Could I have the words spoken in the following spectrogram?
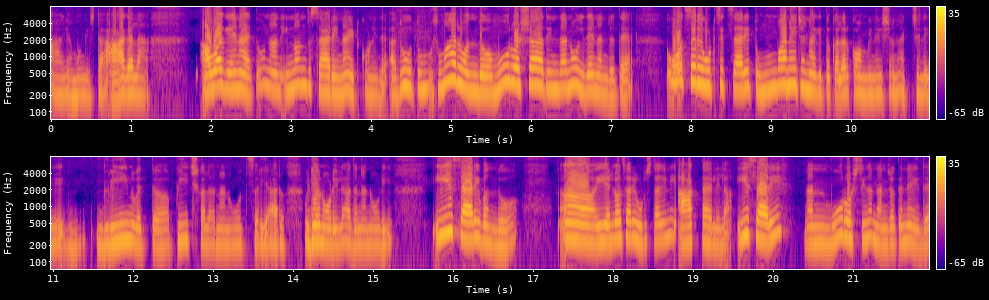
ಆ ಎಮ್ಮಂಗೆ ಇಷ್ಟ ಆಗಲ್ಲ. ಆವಾಗ ಏನಾಯಿತು, ನಾನು ಇನ್ನೊಂದು ಸ್ಯಾರಿನ ಇಟ್ಕೊಂಡಿದ್ದೆ. ಅದು ತುಂಬ ಸುಮಾರು ಒಂದು ಮೂರು ವರ್ಷದಿಂದನೂ ಇದೆ ನನ್ನ ಜೊತೆ. ಹೋದ ಸರಿ ಉಡ್ಸಿದ ಸ್ಯಾರಿ ತುಂಬಾ ಚೆನ್ನಾಗಿತ್ತು. Colour combination actually green with peach colour ನಾನು ಹೋದ ಸರಿ ಯಾರು ವಿಡಿಯೋ ನೋಡಿಲ್ಲ, ಅದನ್ನು ನೋಡಿ. ಈ ಸ್ಯಾರಿ ಬಂದು ಈ ಎಲ್ಲೋ ಸ್ಯಾರಿ ಉಡಿಸ್ತಾ ಇದ್ದೀನಿ ಆಗ್ತಾ ಇರಲಿಲ್ಲ. ಈ ಸ್ಯಾರಿ ನನ್ನ ಮೂರು ವರ್ಷದಿಂದ ನನ್ನ ಜೊತೆನೇ ಇದೆ.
